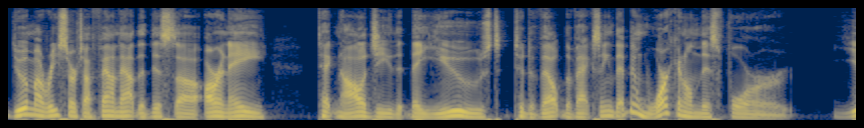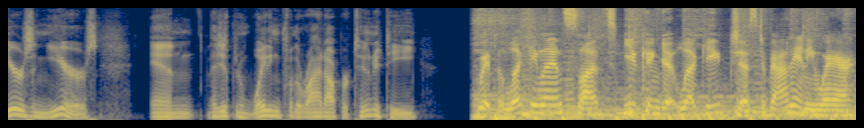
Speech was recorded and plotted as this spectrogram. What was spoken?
doing my research, I found out that this uh, RNA technology that they used to develop the vaccine, they've been working on this for years and years, and they've just been waiting for the right opportunity. With the Lucky Land slots, you can get lucky just about anywhere.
